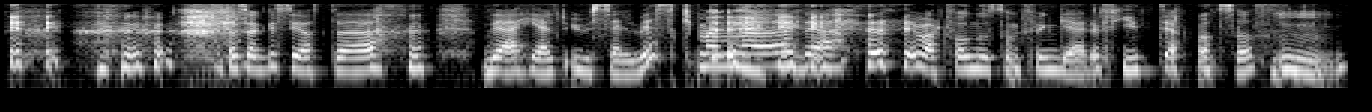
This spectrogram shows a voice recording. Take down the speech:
Jeg skal ikke si at det er helt uselvisk, men det er i hvert fall noe som fungerer fint hjemme hos oss. Mm.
